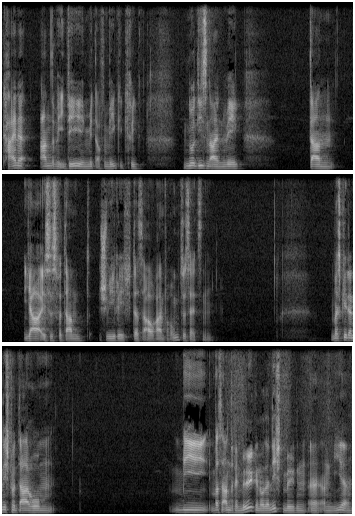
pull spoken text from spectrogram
keine andere Idee mit auf den Weg gekriegt, nur diesen einen Weg, dann ja, ist es verdammt schwierig, das auch einfach umzusetzen. Aber es geht ja nicht nur darum, wie, was andere mögen oder nicht mögen äh, an mir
